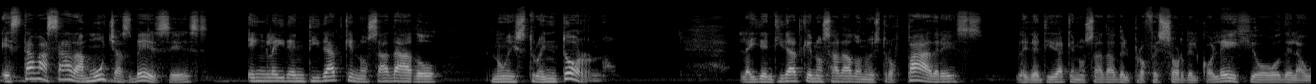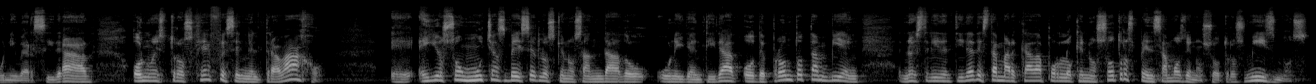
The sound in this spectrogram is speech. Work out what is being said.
está basada muchas veces en la identidad que nos ha dado nuestro entorno. La identidad que nos ha dado nuestros padres, la identidad que nos ha dado el profesor del colegio o de la universidad o nuestros jefes en el trabajo. Eh, ellos son muchas veces los que nos han dado una identidad o de pronto también nuestra identidad está marcada por lo que nosotros pensamos de nosotros mismos.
